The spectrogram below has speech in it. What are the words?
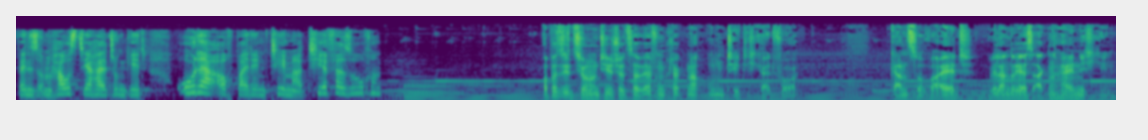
wenn es um Haustierhaltung geht oder auch bei dem Thema Tierversuchen. Opposition und Tierschützer werfen Klöckner Untätigkeit vor. Ganz so weit will Andreas Ackenheil nicht gehen.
